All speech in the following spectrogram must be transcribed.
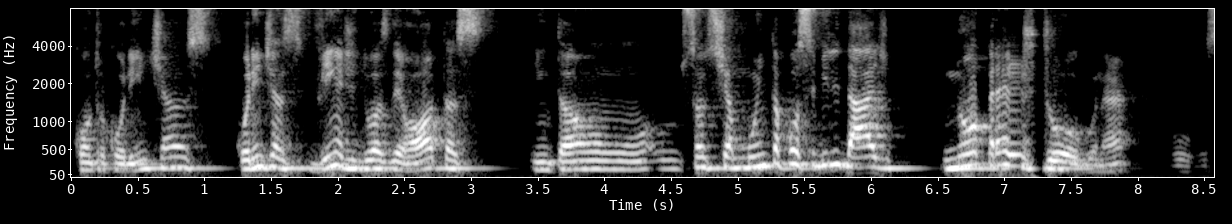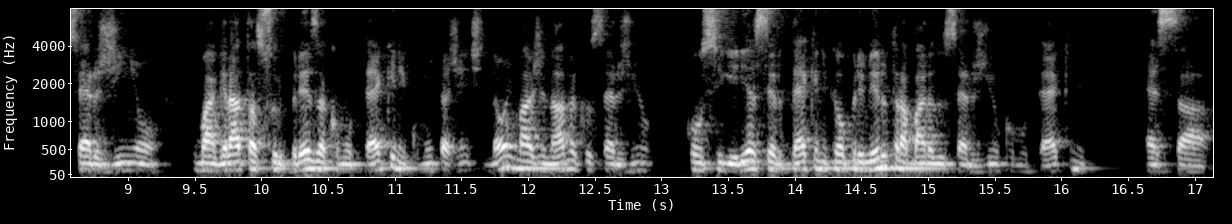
contra o Corinthians. Corinthians vinha de duas derrotas, então o Santos tinha muita possibilidade no pré-jogo, né? O Serginho, uma grata surpresa como técnico, muita gente não imaginava que o Serginho conseguiria ser técnico. É o primeiro trabalho do Serginho como técnico, essa,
